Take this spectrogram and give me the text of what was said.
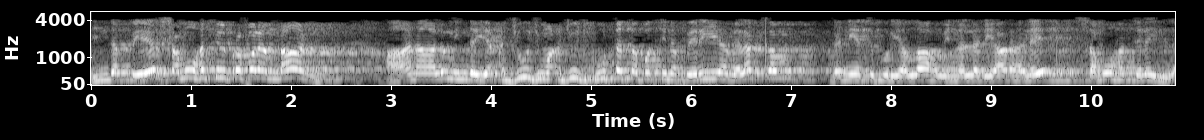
இந்த பேர் சமூகத்தில் பிரபலம் தான் ஆனாலும் இந்த யஜூஜ் மஜூஜ் கூட்டத்தை பத்தின பெரிய விளக்கம் கண்ணியத்துக்குரிய அல்லாஹுவின் நல்லடியார்களே சமூகத்தில இல்ல.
